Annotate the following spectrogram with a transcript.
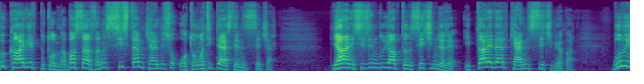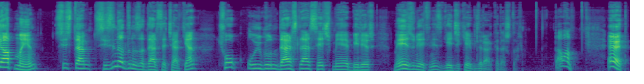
Bu kaydet butonuna basarsanız sistem kendisi otomatik derslerinizi seçer. Yani sizin bu yaptığınız seçimleri iptal eder, kendisi seçim yapar. Bunu yapmayın. Sistem sizin adınıza ders seçerken çok uygun dersler seçmeyebilir. Mezuniyetiniz gecikebilir arkadaşlar. Tamam. Evet.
